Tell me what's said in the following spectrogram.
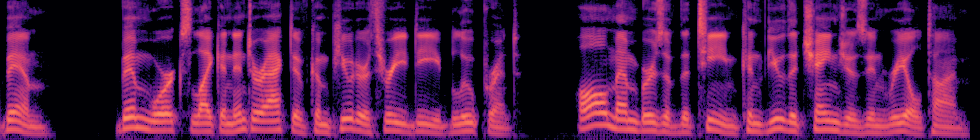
BIM. BIM works like an interactive computer 3D blueprint. All members of the team can view the changes in real time.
